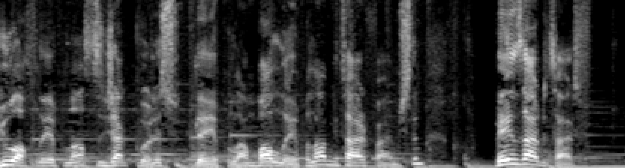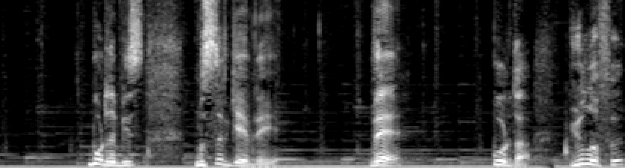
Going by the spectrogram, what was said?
yulafla yapılan sıcak böyle sütle yapılan, balla yapılan bir tarif vermiştim. Benzer bir tarif. Burada biz mısır gevreği ve burada yulafı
